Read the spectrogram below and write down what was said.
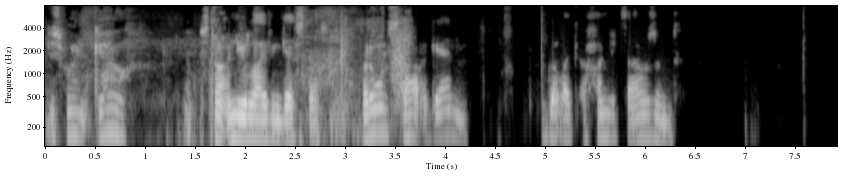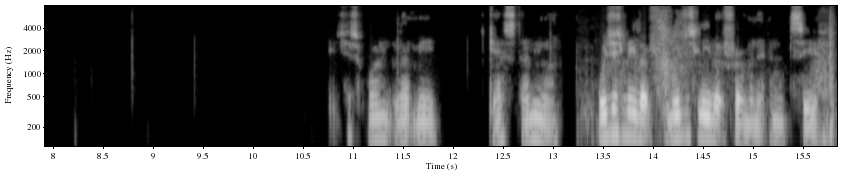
Just won't go. Start a new live and guest us. I don't want to start again. I've got like a hundred thousand. It just won't let me guest anyone. We'll just leave it. We'll just leave it for a minute and see if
